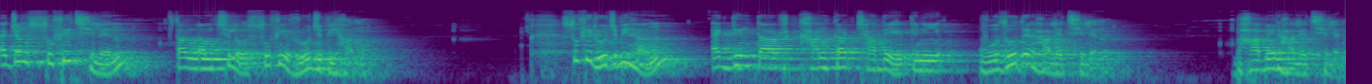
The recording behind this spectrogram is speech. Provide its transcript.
একজন সুফি ছিলেন, তার নাম ছিল সুফি রুজবিহান। সুফি রুজবিহান একদিন তার খানকার ছাদে তিনি ওজুদের হালে ছিলেন, ভাবের হালে ছিলেন।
